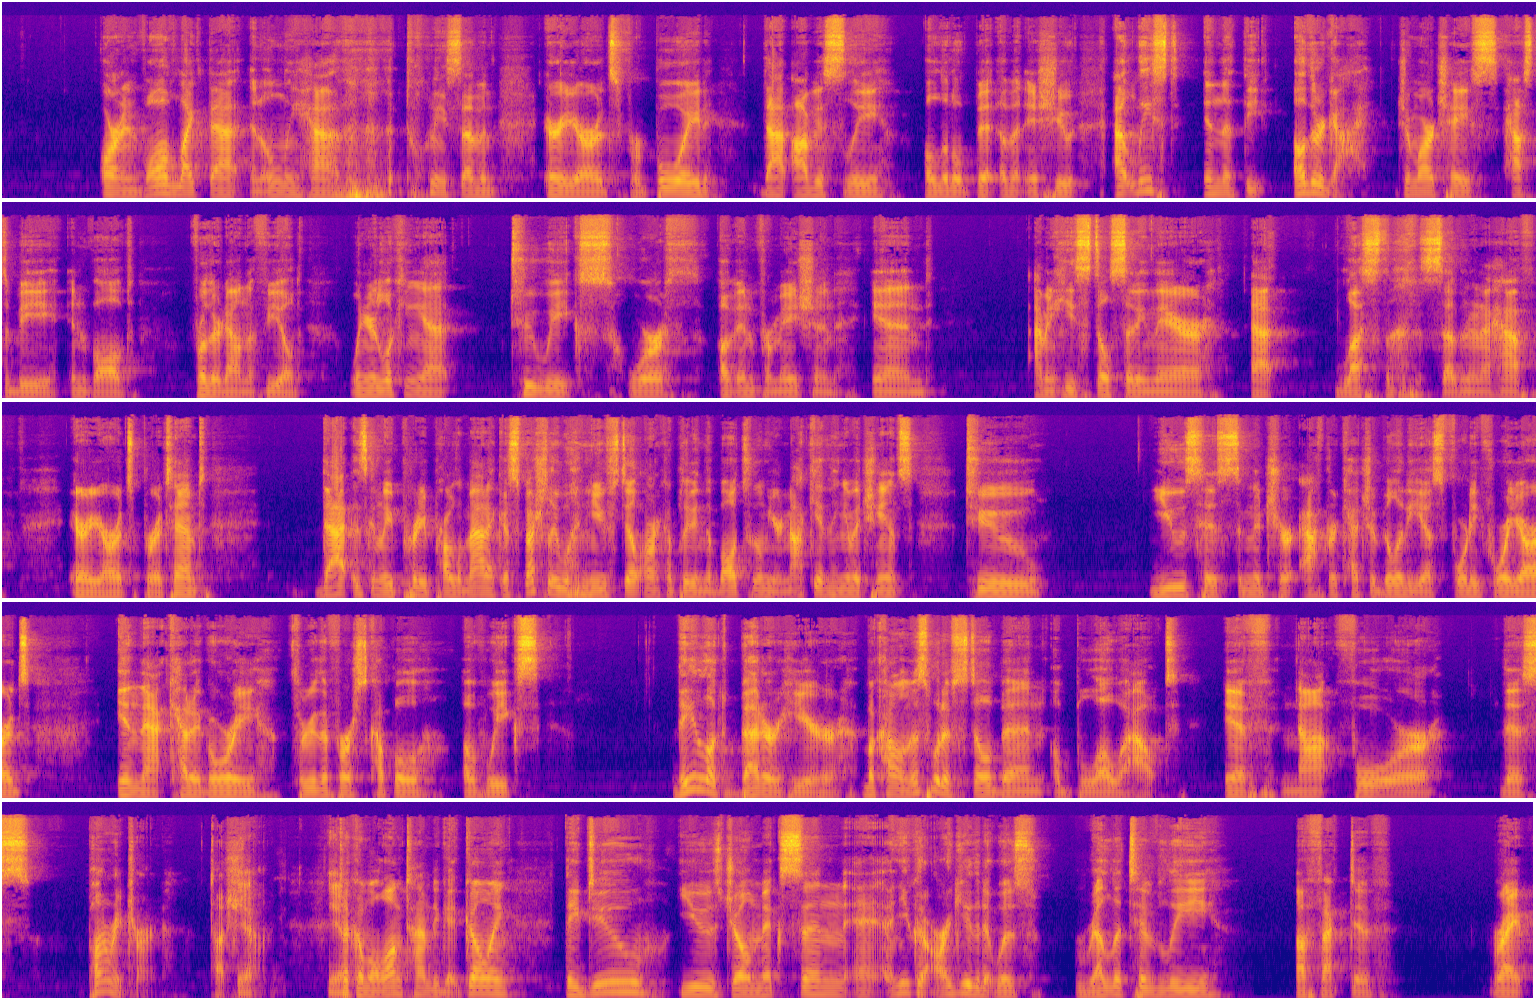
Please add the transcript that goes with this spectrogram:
are involved like that and only have 27 air yards for Boyd, that obviously a little bit of an issue, at least in that the other guy, Ja'Marr Chase, has to be involved further down the field. When you're looking at two weeks worth of information, and I mean, he's still sitting there at less than seven and a half air yards per attempt. That is going to be pretty problematic, especially when you still aren't completing the ball to him. You're not giving him a chance to use his signature after catchability as 44 yards in that category through the first couple of weeks. They looked better here, but Colm, this would have still been a blowout if not for this punt return touchdown. Yeah. Yeah. Took them a long time to get going. They do use Joe Mixon, and you could argue that it was relatively effective, right?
